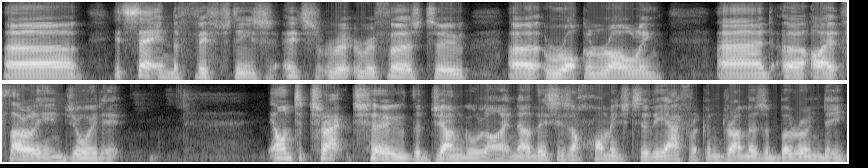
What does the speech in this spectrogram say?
Uh, it's set in the 50s, it re- refers to uh, rock and rolling, and uh, I thoroughly enjoyed it. On to track two, the Jungle Line. Now, this is a homage to the African drummers of Burundi,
